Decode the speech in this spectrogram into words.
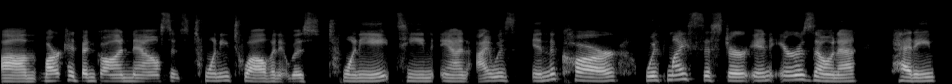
um, Mark had been gone now since 2012 and it was 2018. And I was in the car with my sister in Arizona heading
